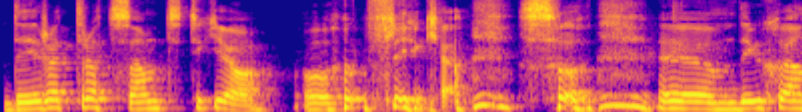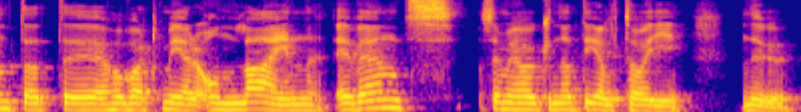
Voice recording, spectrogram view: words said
det är rätt tröttsamt tycker jag att flyga. Så eh, det är skönt att det har varit mer online-events som jag har kunnat delta i nu.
